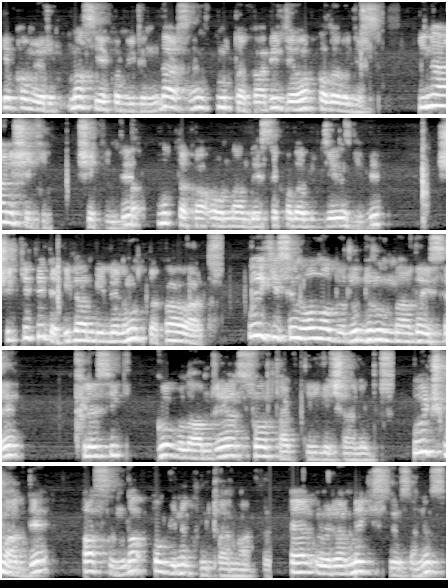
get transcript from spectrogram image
yapamıyorum nasıl yapabilirim derseniz mutlaka bir cevap alabilirsiniz. Yine aynı şekilde mutlaka ondan destek alabileceğiniz gibi şirkete de bilen birileri mutlaka vardır. Bu ikisinin olmadığı durumlarda ise klasik Google amcaya sor taktiği geçerlidir. Bu üç madde aslında o günü kurtarmaktadır. Eğer öğrenmek istiyorsanız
